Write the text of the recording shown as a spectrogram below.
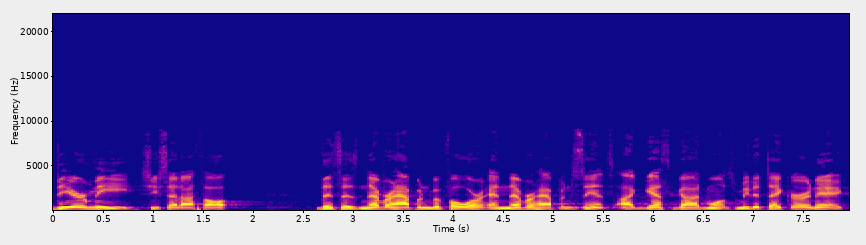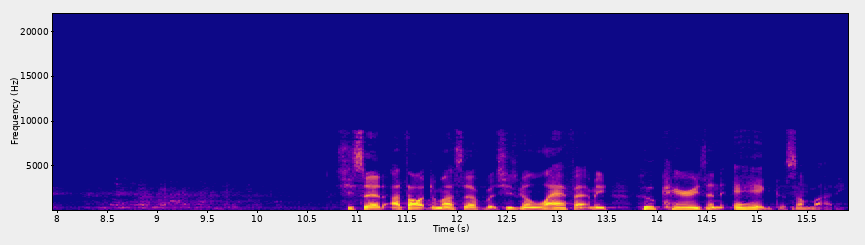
Dear me, she said, I thought. This has never happened before and never happened since. I guess God wants me to take her an egg. She said, I thought to myself, but she's going to laugh at me. Who carries an egg to somebody?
